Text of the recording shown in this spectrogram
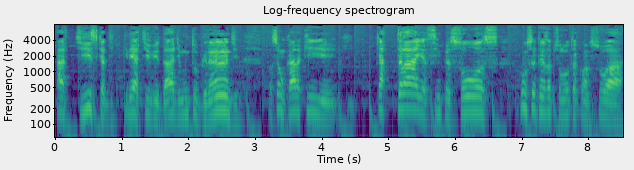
artística, de criatividade muito grande. Você é um cara que, que, que atrai assim pessoas com certeza absoluta com a sua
